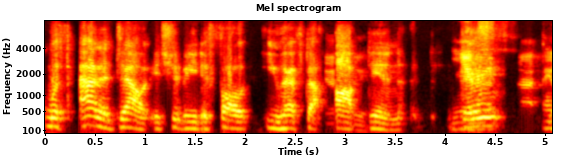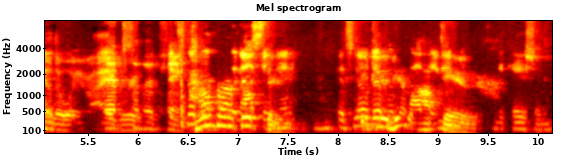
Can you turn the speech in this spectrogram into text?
Without a doubt, it should be default. You have to opt in. There- Yes, The other way, I absolutely. It's no How different about this opting then? in. It's no If you different do than opt in in. communication.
